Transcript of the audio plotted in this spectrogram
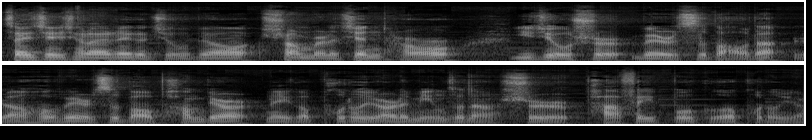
再接下来这个酒标上面的箭头依旧是威尔斯堡的，然后威尔斯堡旁边那个葡萄园的名字呢是帕菲伯格葡萄园，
